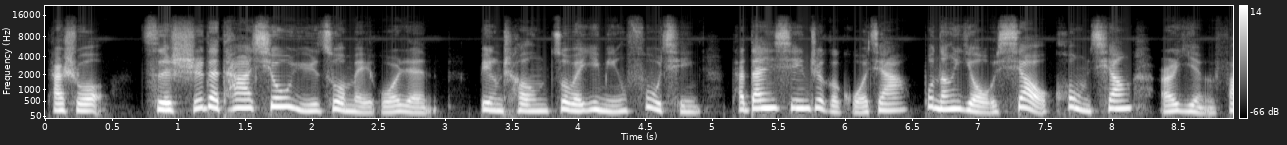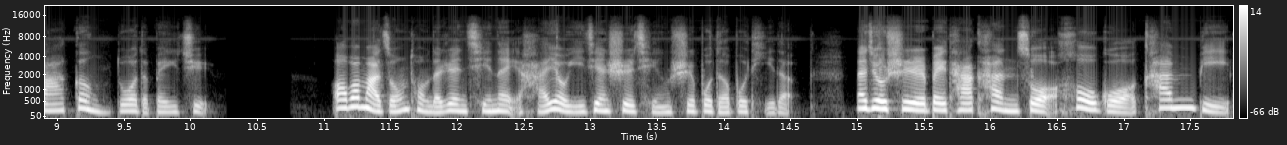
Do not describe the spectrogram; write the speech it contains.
他说：“此时的他羞于做美国人，并称作为一名父亲，他担心这个国家不能有效控枪而引发更多的悲剧。”奥巴马总统的任期内还有一件事情是不得不提的。那就是被他看作后果堪比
